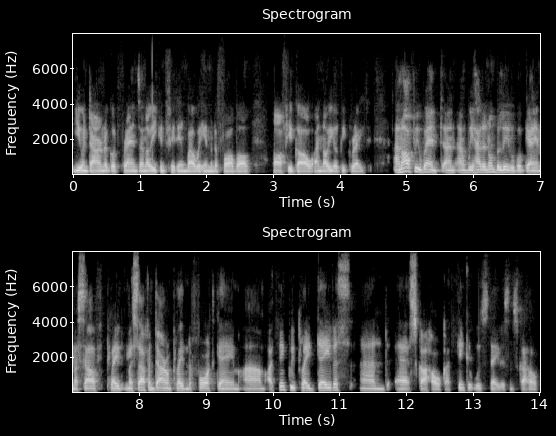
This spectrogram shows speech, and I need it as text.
You and Darren are good friends. I know you can fit in well with him in the four ball. Off you go. I know you'll be great." And off we went, and, and we had an unbelievable game. Myself played, myself and Darren played in the fourth game. Um, I think we played Davis and uh, Scott Hoch. I think it was Davis and Scott Hoch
